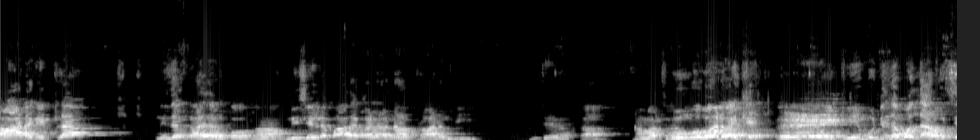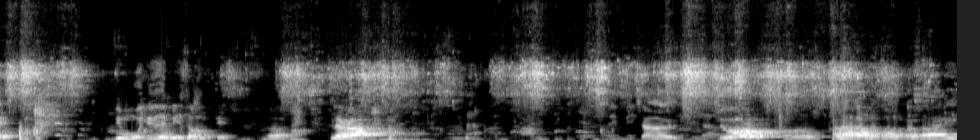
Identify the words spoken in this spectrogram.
మాట గిట్లా నిజం కాదనుకో ఆ. నీ చెల్లె పాదకాడ నా ప్రాణం దీ నువ్వు మొబైల్ అయితే నీ ముడ్డిద మొల్దా ఉంటే నీ మూతి మీసం ఉంటే. ఇలాగా? మరొకసారి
